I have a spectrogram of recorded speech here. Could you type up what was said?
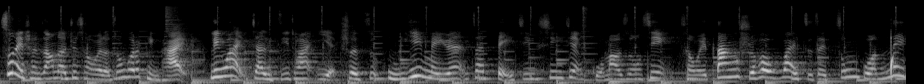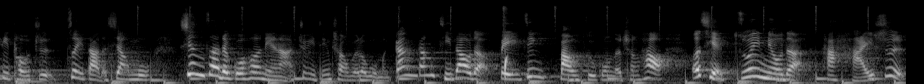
顺理成章的就成为了中国的品牌。另外，嘉里集团也斥资五亿美元在北京新建国贸中心，成为当时候外资在中国内地投资最大的项目。现在的郭鹤年啊，就已经成为了我们刚刚提到的北京包租公的称号，而且最牛。的，它还是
